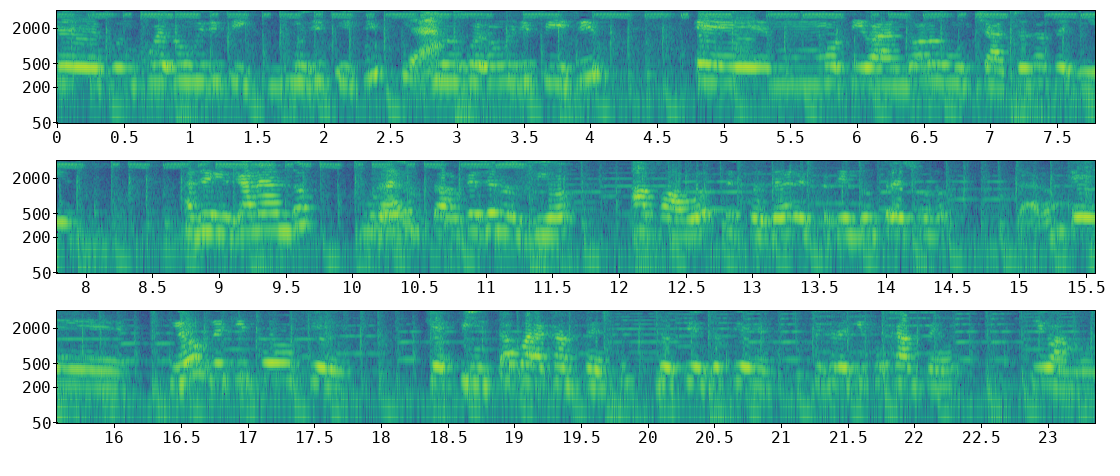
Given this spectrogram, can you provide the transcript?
Eh, fue un juego muy, difí- muy difícil. Yeah. Fue un juego muy difícil. eh, motivando a los muchachos a seguir, a seguir ganando. Un Claro. resultado que se nos dio a favor después de venir perdiendo un 3-1. Claro. Eh, no, un equipo que, que pinta para campeón. Yo pienso que, que es un equipo campeón y vamos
